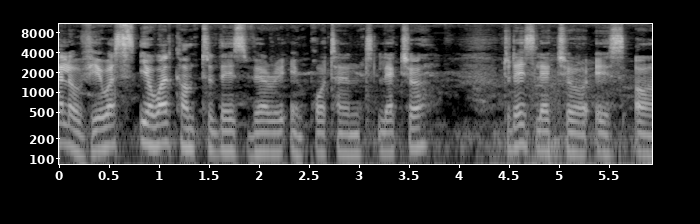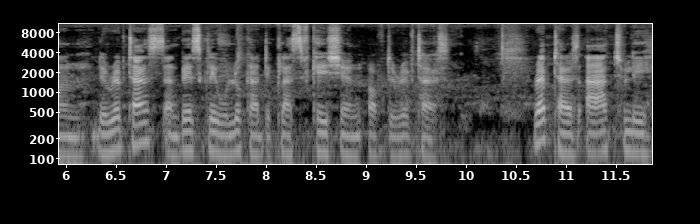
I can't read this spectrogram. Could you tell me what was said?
Hello, viewers. You're welcome to this very important lecture. Today's lecture is on the reptiles, and basically, we'll look at the classification of the reptiles. Reptiles are actually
